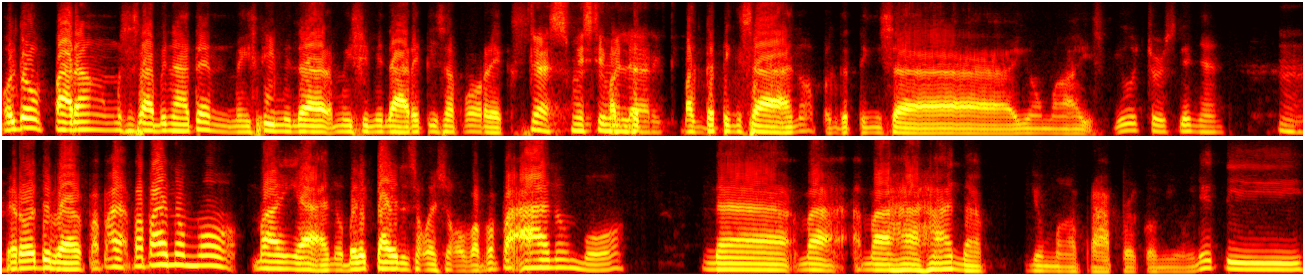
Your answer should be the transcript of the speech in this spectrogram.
Although parang masasabi natin may similar may similarity sa forex Yes, may similarity. pagdating sa ano, pagdating sa yung mga futures ganyan. Mm. Pero 'di ba, papa, paano mo maya ano, balik tayo dun sa question ko, pa- paano mo na ma, mahahanap yung mga proper community,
